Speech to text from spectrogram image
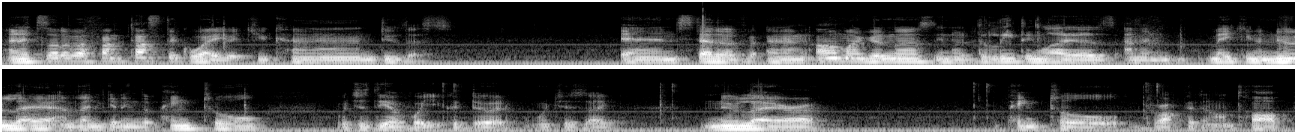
And it's sort of a fantastic way that you can do this. Instead of, and oh my goodness, you know, deleting layers and then making a new layer and then getting the paint tool, which is the other way you could do it, which is like new layer, paint tool, drop it in on top,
